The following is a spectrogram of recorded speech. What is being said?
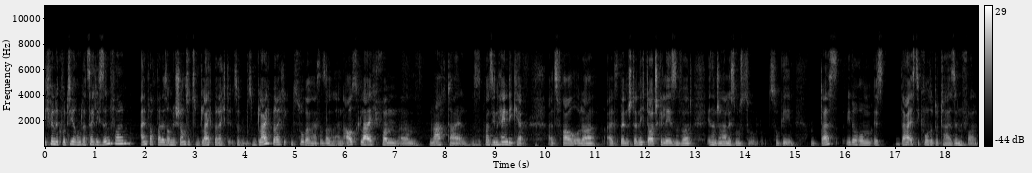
ich finde Quotierung tatsächlich sinnvoll, einfach weil es um die Chance zum, gleichberechtig zum gleichberechtigten Zugang ist. Also ein Ausgleich von ähm, Nachteilen. Es ist quasi ein Handicap als Frau oder als Mensch, der nicht deutsch gelesen wird, in den Journalismus zu, zu gehen. Und das wiederum ist, da ist die Quote total sinnvoll.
